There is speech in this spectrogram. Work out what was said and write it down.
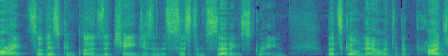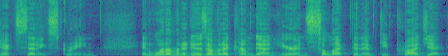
All right, so this concludes the changes in the system settings screen. Let's go now into the project settings screen. And what I'm going to do is I'm going to come down here and select an empty project.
